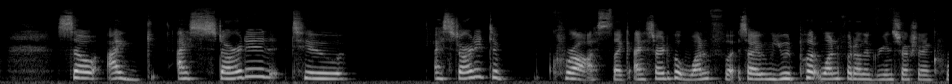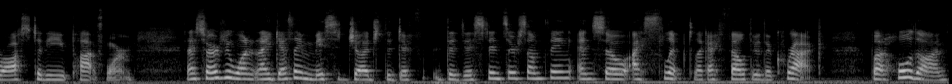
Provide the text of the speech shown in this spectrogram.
so I I started to I started to cross. Like I started to put one foot. So you would put one foot on the green structure and cross to the platform. And I started to one, and I guess I misjudged the diff- the distance or something, and so I slipped. Like I fell through the crack. But hold on,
